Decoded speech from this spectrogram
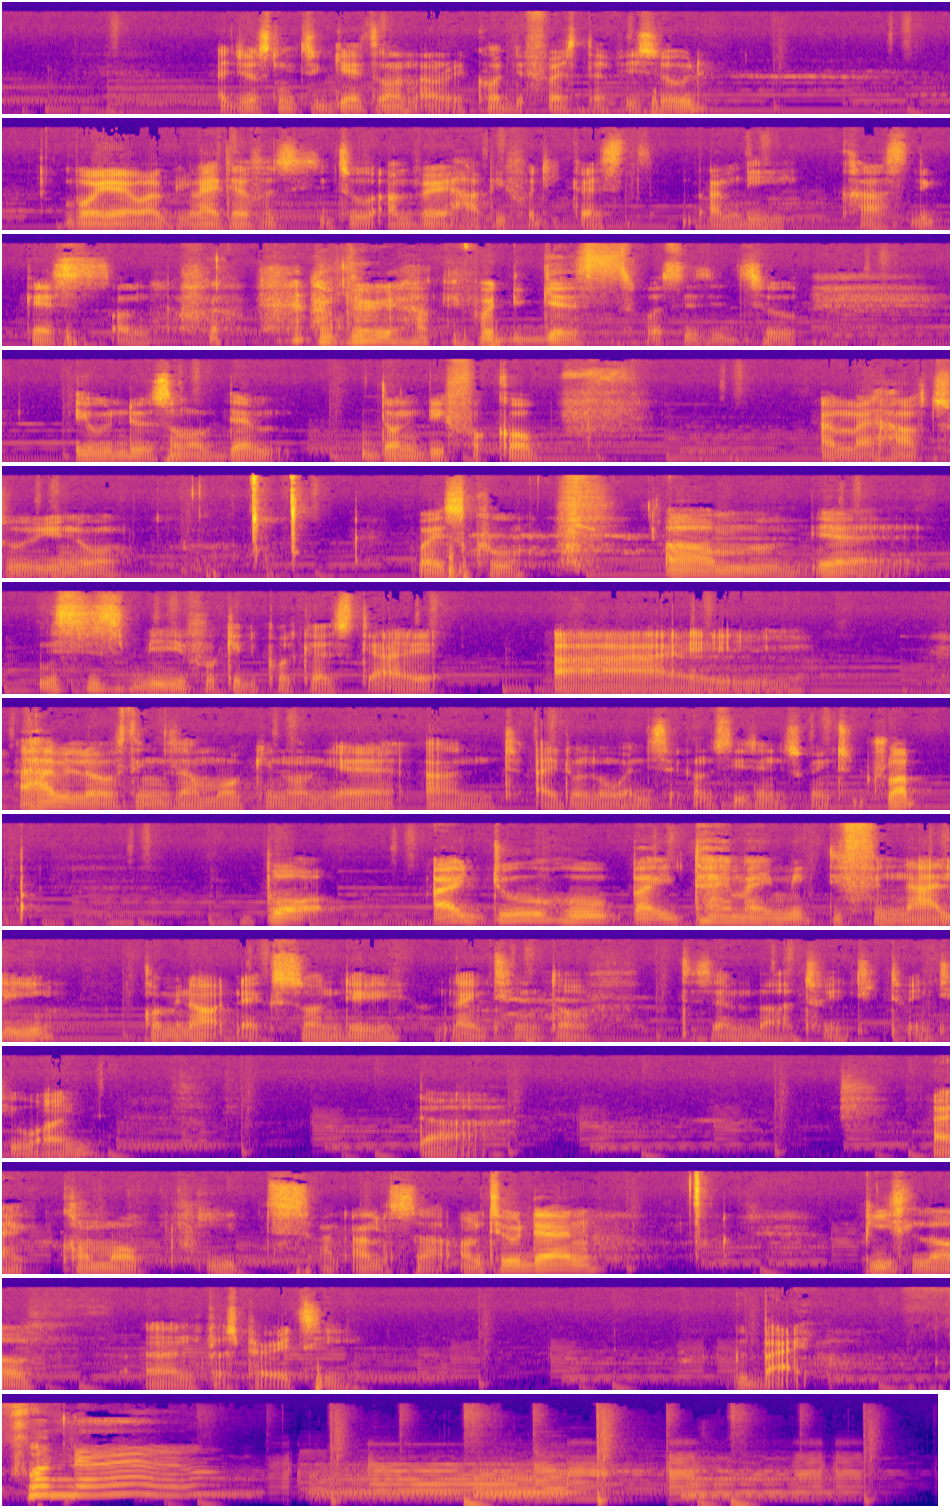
I just need to get on and record the first episode. But yeah, we're green lighted for season two. I'm very happy for the guests and the cast, the guests on. I'm very happy for the guests for season two, even though some of them don't be fuck up. I might have to, you know, but it's cool. Um, yeah, this is me for Kitty Podcast guy. I I have a lot of things I'm working on here, and I don't know when the second season is going to drop. But I do hope by the time I make the finale coming out next Sunday, 19th of December 2021, that I come up with an answer. Until then, peace, love, and prosperity. Goodbye. For now.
